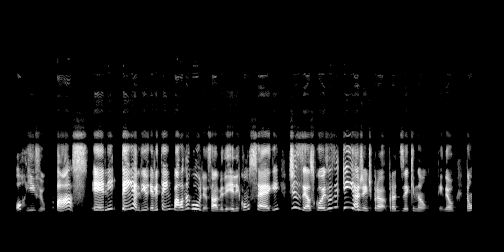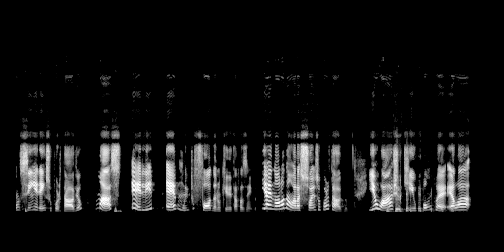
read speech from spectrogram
horrível. Mas ele tem ali, ele tem bala na agulha, sabe? Ele, ele consegue dizer as coisas e quem é a gente para dizer que não, entendeu? Então, sim, ele é insuportável, mas ele é muito foda no que ele tá fazendo. E a Enola não, ela é só insuportável. E eu acho que o ponto é, ela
